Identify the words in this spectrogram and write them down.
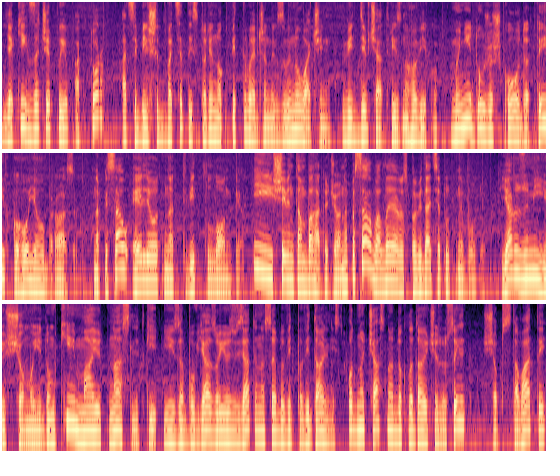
яких зачепив актор. А це більше 20 сторінок підтверджених звинувачень від дівчат різного віку. Мені дуже шкода тих, кого я образив. Написав Еліот на твіт Лонгер. І ще він там багато чого написав, але розповідатися тут не буду. Я розумію, що мої думки мають наслідки і зобов'язуюсь взяти на себе відповідальність, одночасно докладаючи зусиль, щоб ставати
